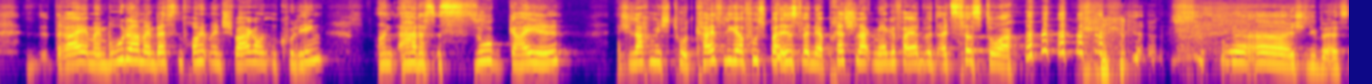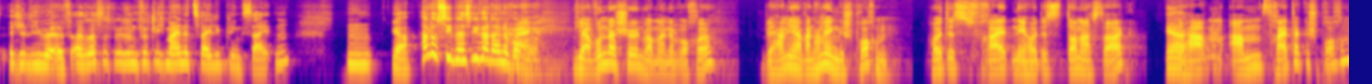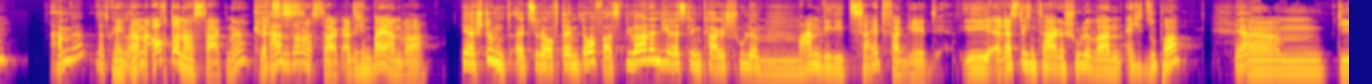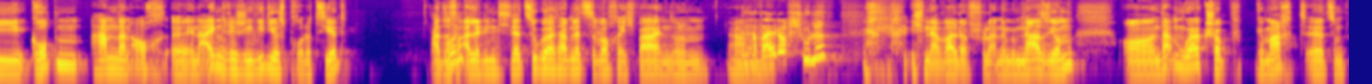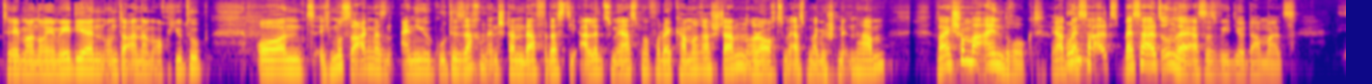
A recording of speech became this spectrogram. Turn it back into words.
drei, mein Bruder, meinen besten Freund, meinen Schwager und einen Kollegen. Und ah, das ist so geil. Ich lach mich tot. Kreisliga-Fußball ist, wenn der Pressschlag mehr gefeiert wird als das Tor. Oder, ah, ich liebe es. Ich liebe es. Also das sind wirklich meine zwei Lieblingsseiten. Hm, ja. Hallo Siebes, wie war deine Woche? Hi. Ja, wunderschön war meine Woche. Wir haben ja, wann haben wir denn gesprochen? Heute ist Freit, nee, heute ist Donnerstag. Wir Ja. haben am Freitag gesprochen. Haben wir? Das kann Nee, sein. Don auch Donnerstag, ne? Krass. Letzten Donnerstag, als ich in Bayern war. Ja, stimmt, als du da auf deinem Dorf warst. Wie war denn die Wrestling-Tagesschule? Mann, wie die Zeit vergeht. Die restlichen Tage Schule waren echt super. Ja? Ähm, die Gruppen haben dann auch äh, in Eigenregie Videos produziert. Also Und? für alle, die nicht dazugehört haben, letzte Woche, ich war in so einem ähm, In der Waldorfschule? ich in der Waldorfschule an einem Gymnasium und habe einen Workshop gemacht äh, zum Thema neue Medien, unter anderem auch YouTube. Und ich muss sagen, da sind einige gute Sachen entstanden dafür, dass die alle zum ersten Mal vor der Kamera standen oder auch zum ersten Mal geschnitten haben. War ich schon beeindruckt. Ja, Und? besser als besser als unser erstes Video damals.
